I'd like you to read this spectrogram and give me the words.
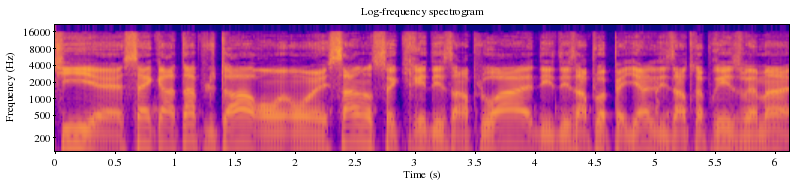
qui, 50 euh, ans plus tard, ont, un sens, créer des emplois, des, emplois payants, des entreprises vraiment,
